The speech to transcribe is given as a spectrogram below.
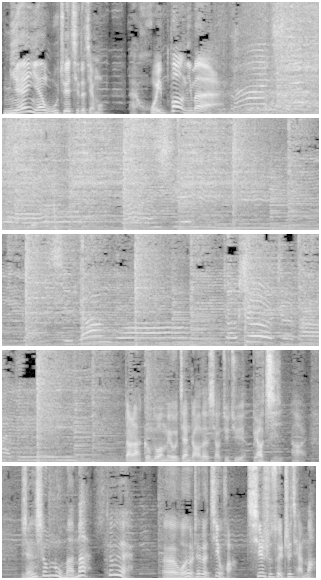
绵延无绝期的节目来回报你们。当然了，更多没有见着的小居居不要急啊，人生路漫漫，对不对？呃，我有这个计划，七十岁之前吧，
